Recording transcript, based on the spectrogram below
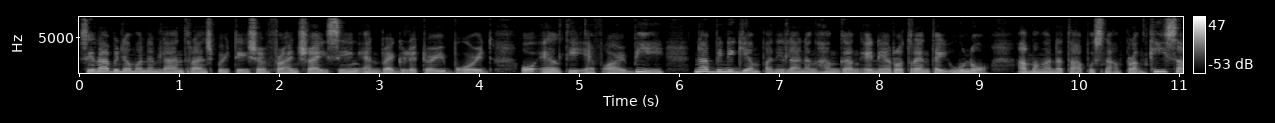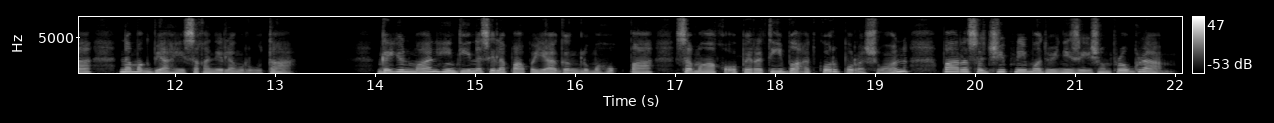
Sinabi naman ng Land Transportation Franchising and Regulatory Board o LTFRB na binigyan pa nila ng hanggang Enero 31 ang mga natapos na ang prangkisa na magbiyahe sa kanilang ruta. Gayunman, hindi na sila papayagang lumahok pa sa mga kooperatiba at korporasyon para sa Jeepney Modernization Program.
